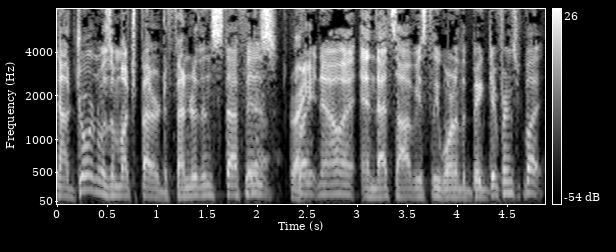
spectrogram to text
Now Jordan was a much better defender than Steph yeah. is right. right now, and that's obviously one of the big difference. But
